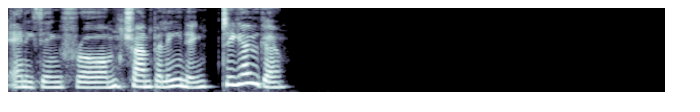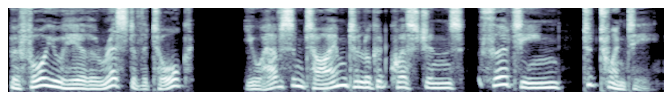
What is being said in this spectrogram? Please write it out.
anything from trampolining to yoga. Before you hear the rest of the talk, you have some time to look at questions 13 to 20.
